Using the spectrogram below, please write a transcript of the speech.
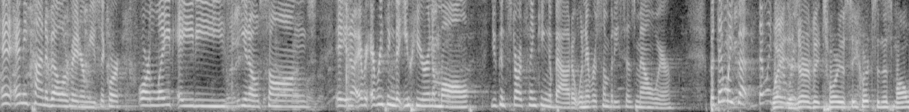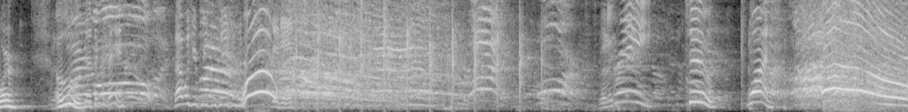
A- any kind of elevator music, or or late '80s, you know, songs. Eh, You know, every, everything that you hear in a mall, you can start thinking about it whenever somebody says malware. But then we've got then we Wait, is there a Victoria's Secrets in this malware? Ooh, there could be. That was your presentation. from Woo! Two years ago, Dave. Three, two, one. Oh,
